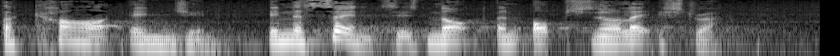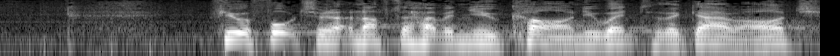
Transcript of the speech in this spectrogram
a car engine. In the sense, it's not an optional extra. If you were fortunate enough to have a new car and you went to the garage,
